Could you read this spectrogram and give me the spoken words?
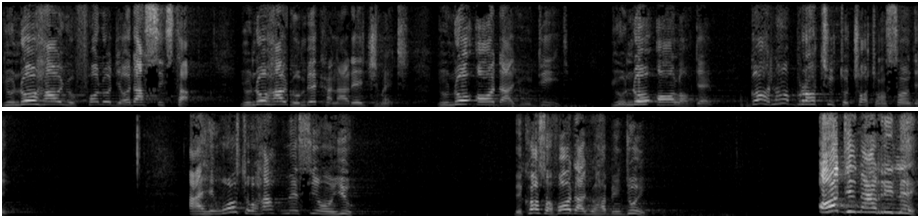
You know how you follow the other sister. You know how you make an arrangement. You know all that you did. You know all of them. God now brought you to church on Sunday. And He wants to have mercy on you because of all that you have been doing. Ordinarily,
